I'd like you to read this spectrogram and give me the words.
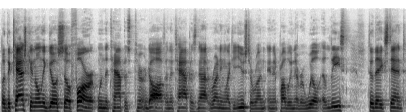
But the cash can only go so far when the tap is turned off and the tap is not running like it used to run, and it probably never will, at least to the extent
